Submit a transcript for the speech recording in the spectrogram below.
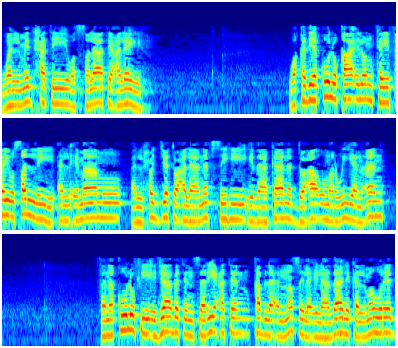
والمدحة والصلاة عليه. وقد يقول قائل كيف يصلي الإمام الحجة على نفسه إذا كان الدعاء مرويا عنه؟ فنقول في إجابة سريعة قبل أن نصل إلى ذلك المورد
